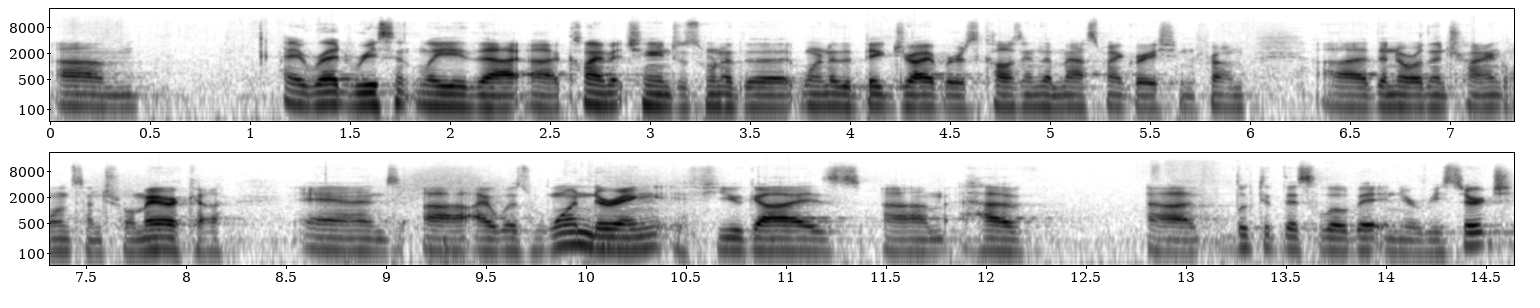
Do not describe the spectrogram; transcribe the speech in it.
Um, I read recently that uh, climate change was one of the one of the big drivers causing the mass migration from uh, the Northern Triangle in Central America, and uh, I was wondering if you guys um, have uh, looked at this a little bit in your research.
